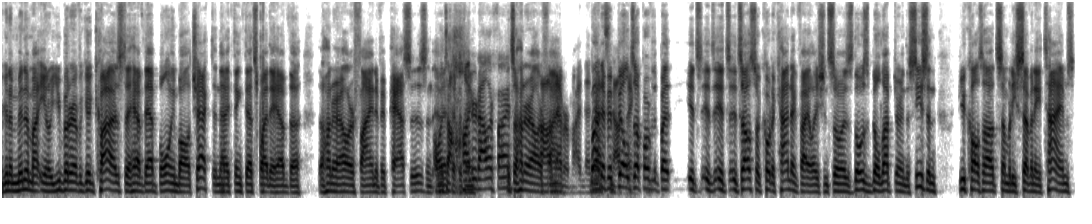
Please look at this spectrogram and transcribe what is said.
going to minimize, you know, you better have a good cause to have that bowling ball checked. And I think that's why they have the, the hundred dollar fine if it passes. And, oh, and it's a type of thing. hundred dollar fine. It's a hundred dollar oh, fine. never mind. Then. But if it builds up over the, but it's, it's, it's, it's also code of conduct violation. So as those build up during the season, if you calls out somebody seven, eight times,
